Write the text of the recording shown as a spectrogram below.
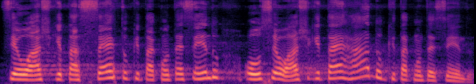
se eu acho que está certo o que está acontecendo ou se eu acho que está errado o que está acontecendo.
